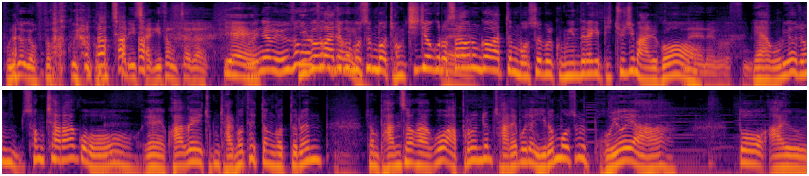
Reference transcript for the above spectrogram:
본 적이 없어갖고요 검찰이 자기 성찰을 예. 왜냐하면 윤석열 이거 가지고 총장이- 무슨 뭐 정치적으로 네. 싸우는 것 같은 모습을 국민들에게 비추지 말고 네네 그렇습니다. 야 우리가 좀 성찰하고 네. 예 과거에 좀 잘못했던 것들은 좀 반성하고 앞으로는 좀 잘해보자 이런 모습을 보여야 또 아유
